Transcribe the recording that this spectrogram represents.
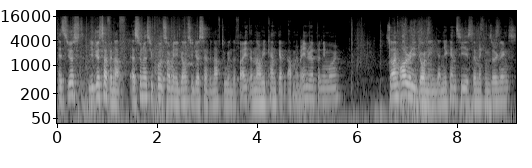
it's just you just have enough. As soon as you pull so many drones, you just have enough to win the fight. And now he can't get up my main ramp anymore. So I'm already droning again. You can see he's still making zerglings.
